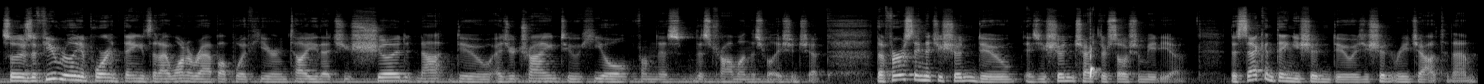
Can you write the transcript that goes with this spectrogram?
So there's a few really important things that I want to wrap up with here and tell you that you should not do as you're trying to heal from this this trauma in this relationship. The first thing that you shouldn't do is you shouldn't check their social media. The second thing you shouldn't do is you shouldn't reach out to them.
